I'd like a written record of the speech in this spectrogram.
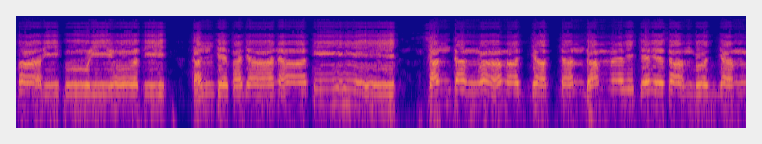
පරිපූර්ණී හෝති සංච පජානාති සන්තං වාමජ්ජත්තං ධම්ම විචය සම්බුද්ධංගම්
